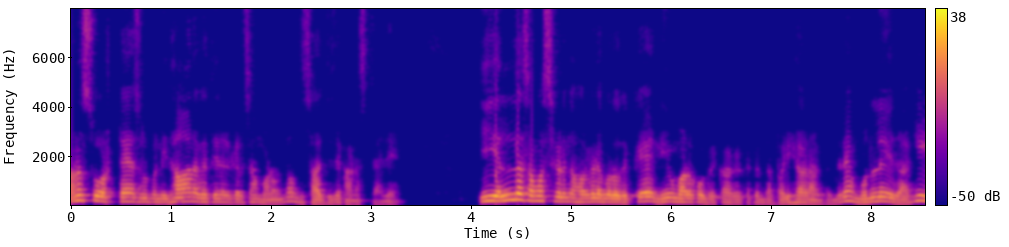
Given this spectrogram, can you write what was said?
ಮನಸ್ಸು ಅಷ್ಟೇ ಸ್ವಲ್ಪ ನಿಧಾನಗತಿಯಲ್ಲಿ ಕೆಲಸ ಮಾಡುವಂಥ ಒಂದು ಸಾಧ್ಯತೆ ಕಾಣಿಸ್ತಾ ಇದೆ. ಈ ಎಲ್ಲ ಸಮಸ್ಯೆಗಳಿಂದ ಹೊರಗಡೆ ಬರೋದಕ್ಕೆ ನೀವು ಮಾಡ್ಕೋಬೇಕಾಗಿರ್ತಕ್ಕಂಥ ಪರಿಹಾರ ಅಂತಂದರೆ ಮೊದಲನೇದಾಗಿ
